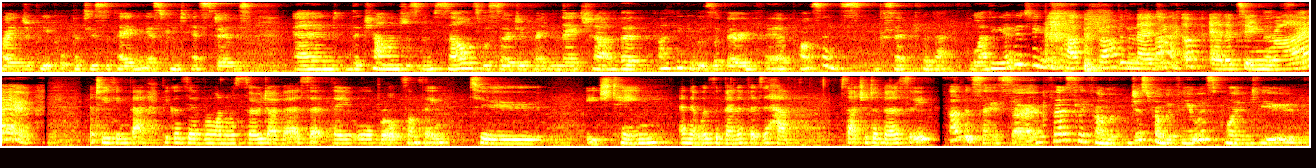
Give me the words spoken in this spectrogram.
range of people participating as contestants, and the challenges themselves were so different in nature that I think it was a very fair process, except for that bloody editing that happened after the, the magic fact. of editing, That's right? it. Do you think that because everyone was so diverse that they all brought something to each team and it was a benefit to have such a diversity? I would say so. Firstly, from just from a viewer's point of view,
